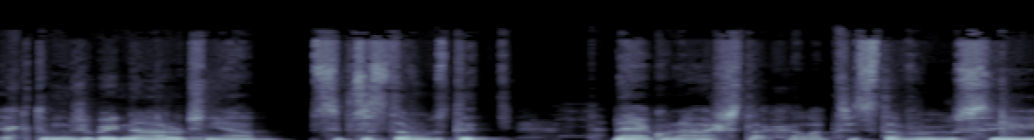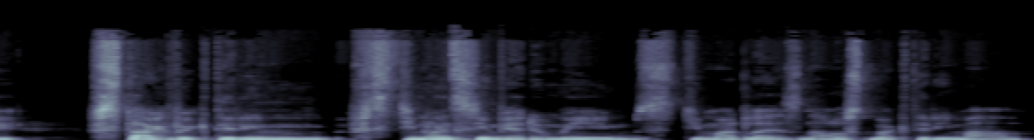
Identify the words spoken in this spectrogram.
jak to může být náročné. Já si představuju teď, ne jako náš vztah, ale představuju si vztah, ve kterým s tímhle s tím vědomím, s těma znalostma, který mám,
